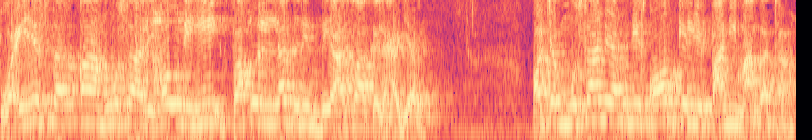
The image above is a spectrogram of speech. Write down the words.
وَإِذِ اسْتَسْقَى مُوسَى لِقَوْمِهِ فَقُلْ لَدْرِبْ بِعَصَاكَ الْحَجَرِ۔ اور جب موسیٰ نے اپنی قوم کے لیے پانی مانگا تھا،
